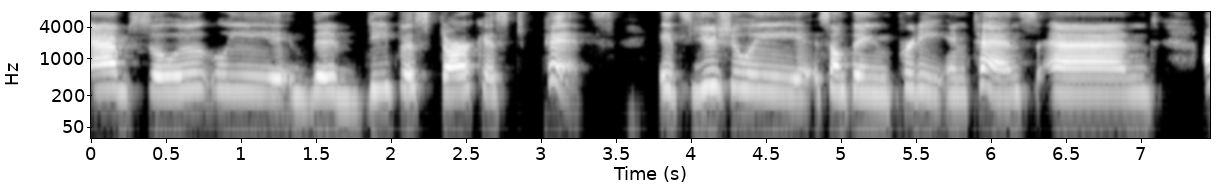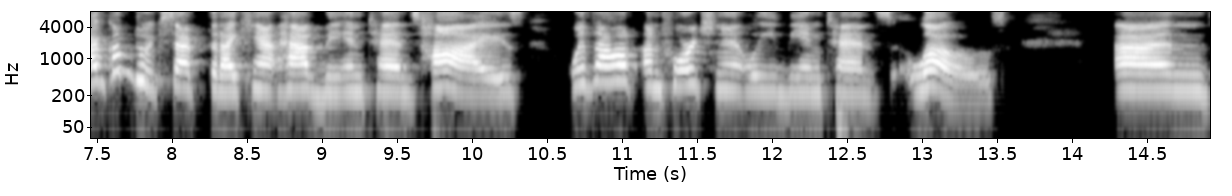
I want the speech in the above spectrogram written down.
absolutely the deepest, darkest pits. it's usually something pretty intense. And I've come to accept that I can't have the intense highs without, unfortunately, the intense lows. And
